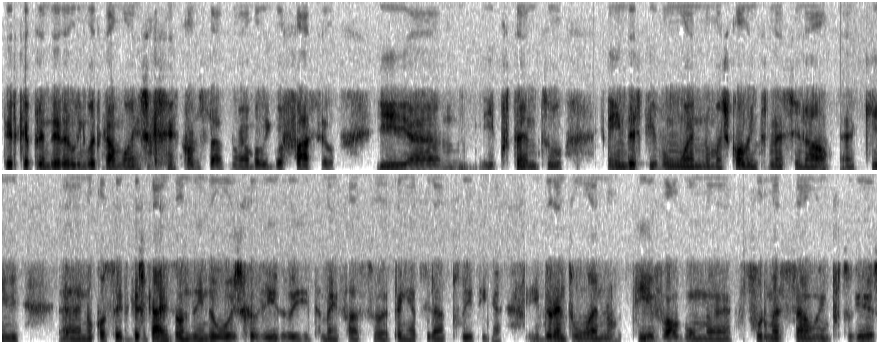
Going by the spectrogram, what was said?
ter que aprender a língua de Camões, que, como sabe, não é uma língua fácil. E, e portanto, ainda estive um ano numa escola internacional que no Conselho de Cascais, onde ainda hoje resido e também faço, tenho atividade política. E durante um ano tive alguma formação em português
